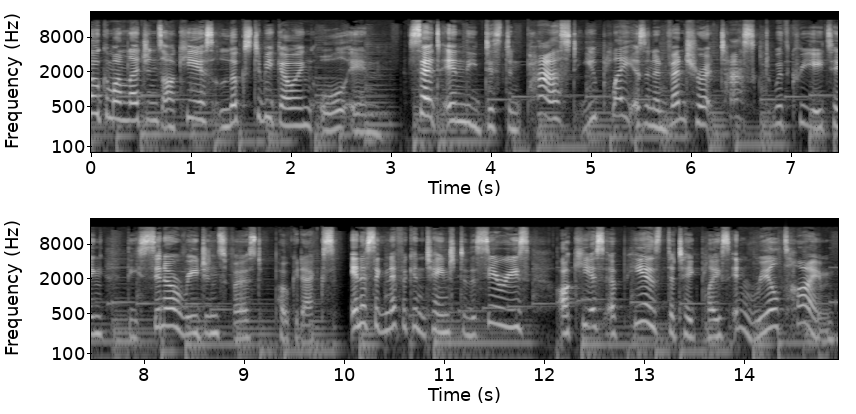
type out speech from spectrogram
Pokemon Legends Arceus looks to be going all in. Set in the distant past, you play as an adventurer tasked with creating the Sinnoh region's first Pokedex. In a significant change to the series, Arceus appears to take place in real time,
